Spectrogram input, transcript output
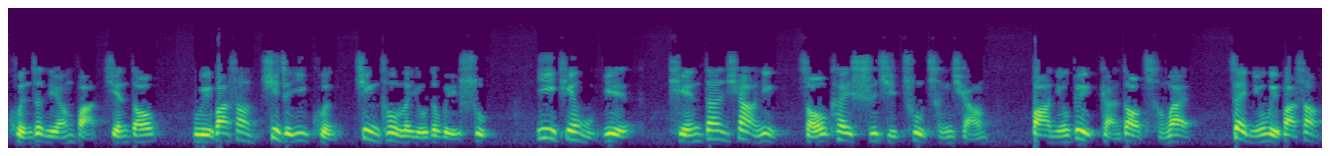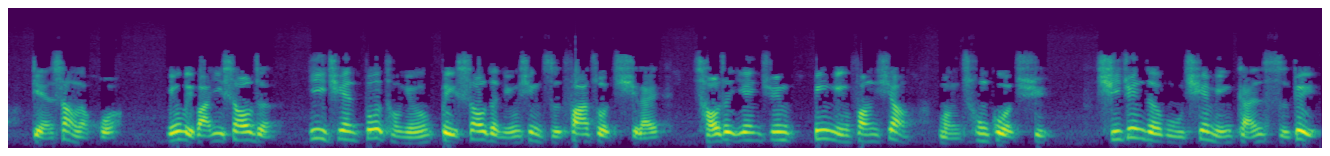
捆着两把尖刀，尾巴上系着一捆浸透了油的尾束。一天午夜，田丹下令凿开十几处城墙，把牛队赶到城外，在牛尾巴上点上了火。牛尾巴一烧着，一千多头牛被烧的牛性子发作起来，朝着燕军兵营方向猛冲过去。齐军的五千名敢死队。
